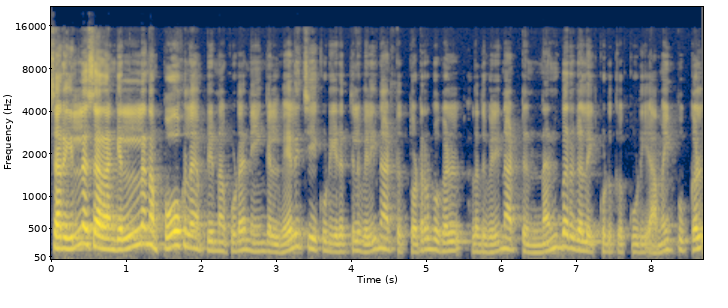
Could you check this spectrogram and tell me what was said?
சார் இல்லை சார் அங்கெல்லாம் நான் போகலை அப்படின்னா கூட நீங்கள் வேலை செய்யக்கூடிய இடத்தில் வெளிநாட்டு தொடர்புகள் அல்லது வெளிநாட்டு நண்பர்களை கொடுக்கக்கூடிய அமைப்புகள்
